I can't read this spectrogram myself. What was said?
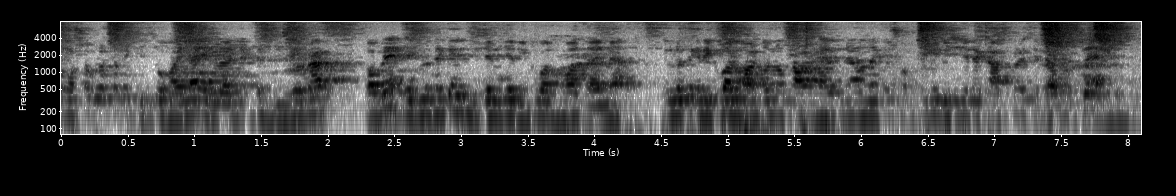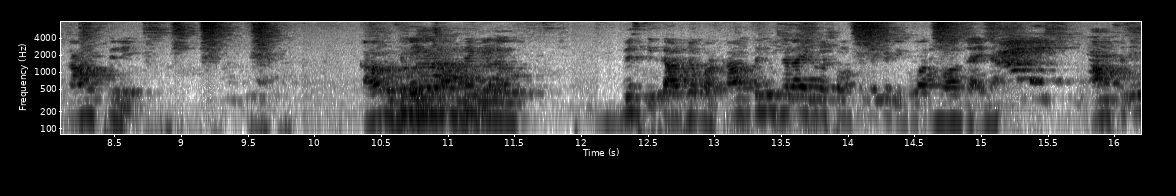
সমস্যাগুলোর সাথে কিছু হয় না। এগুলো একটা ডিজর্ডার তবে এগুলো থেকে নিজে নিজে রিকভার হওয়া যায় না। এগুলো থেকে রিকভার হওয়ার জন্য কারও হেল্প নেওয়া নাকি সব থেকে বেশি যেটা কাজ করে সেটা হচ্ছে কাউন্সিলিং কাউন্সিলিং সব থেকে বেশি কার্যকর। কাউন্সিলিং ছাড়া এগুলো সমস্যা থেকে রিকভার হওয়া যায় না। কাউন্সিলিং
